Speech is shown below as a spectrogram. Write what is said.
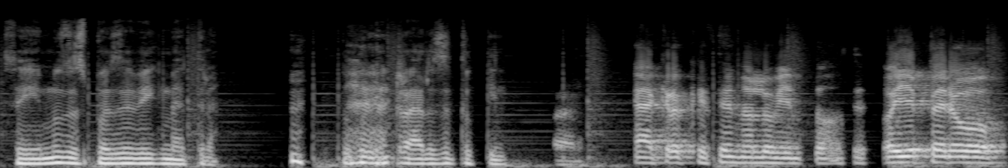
Seguimos después de Big Metra. Raro ese toquín. Ah, creo que ese no lo vi entonces. Oye, pero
